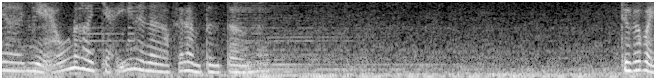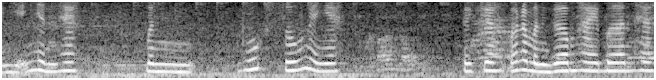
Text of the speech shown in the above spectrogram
à, nhão nó hơi chảy nên là ngọc sẽ làm từ từ thôi. Cho các bạn dễ nhìn ha. Mình vuốt xuống này nha được chưa? Bắt đầu mình gom hai bên ha.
